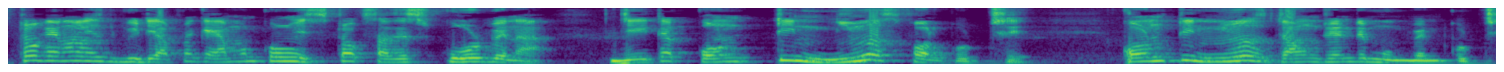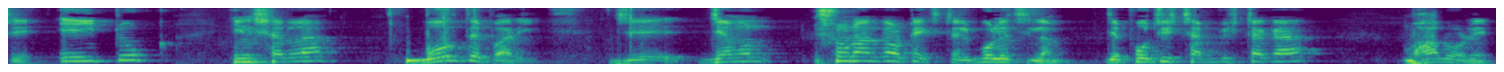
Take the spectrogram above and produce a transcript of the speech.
স্টক অ্যানালিস্ট ভিডিও আপনাকে এমন কোনো স্টক সাজেস্ট করবে না যে এটা কন্টিনিউয়াস ফল করছে কন্টিনিউয়াস ডাউন ট্রেন্ডে মুভমেন্ট করছে। এইটুক ইনশাল্লাহ বলতে পারি যে, যেমন সোনারগাঁও টেক্সটাইল বলেছিলাম যে পঁচিশ ছাব্বিশ টাকা ভালো রেট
